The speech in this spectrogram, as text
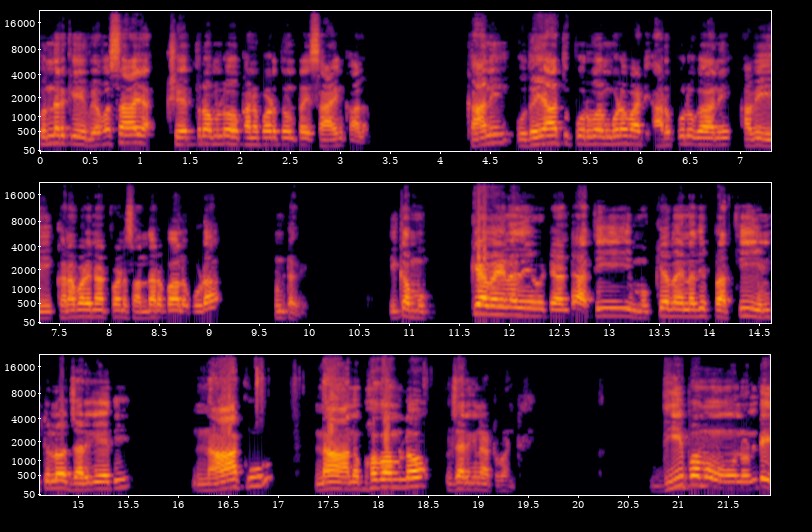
కొందరికి వ్యవసాయ క్షేత్రంలో కనపడుతుంటాయి సాయంకాలం. కానీ ఉదయాతు పూర్వం కూడా వాటి అరుపులు కానీ అవి కనబడినటువంటి సందర్భాలు కూడా ఉంటవి. ఇక ముఖ్యమైనది ఏమిటి అంటే అతి ముఖ్యమైనది ప్రతి ఇంటిలో జరిగేది నాకు నా అనుభవంలో జరిగినటువంటిది. దీపము నుండి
